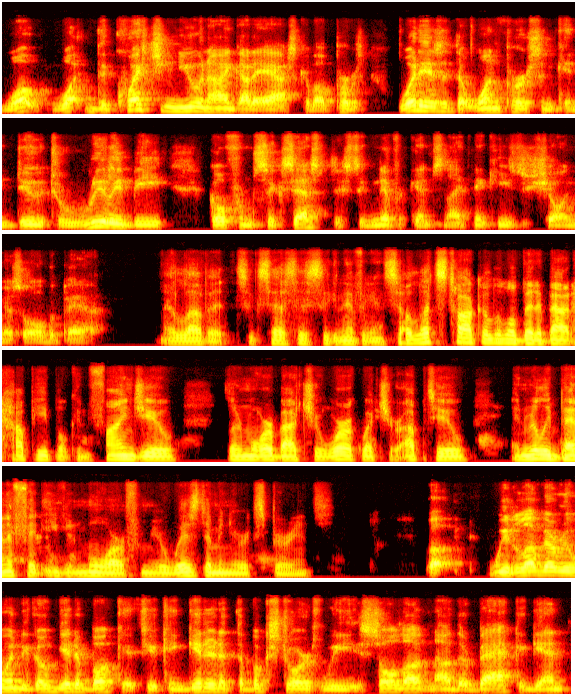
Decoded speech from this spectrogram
what what the question you and I got to ask about purpose. What is it that one person can do to really be go from success to significance? And I think he's showing us all the path. I love it. Success is significant. So let's talk a little bit about how people can find you, learn more about your work, what you're up to, and really benefit even more from your wisdom and your experience. We'd love everyone to go get a book. If you can get it at the bookstores, we sold out. Now they're back again.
